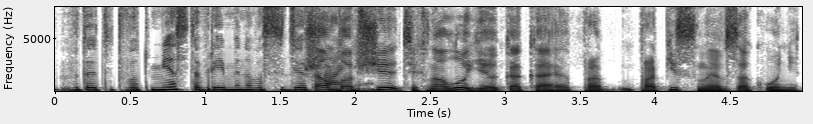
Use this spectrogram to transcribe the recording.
вот этот вот место временного содержания. Там вообще технология какая, про, прописанная в законе?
